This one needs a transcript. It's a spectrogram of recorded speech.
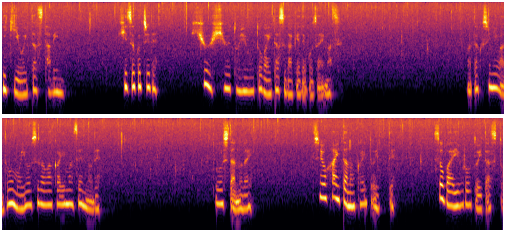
息をいたすたびに傷口でヒューヒューという音がいたすだけでございます。私にはどうも様子が分かりませんのでどうしたのだい？血を吐いたのかいと言ってそばへ寄ろうといたすと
